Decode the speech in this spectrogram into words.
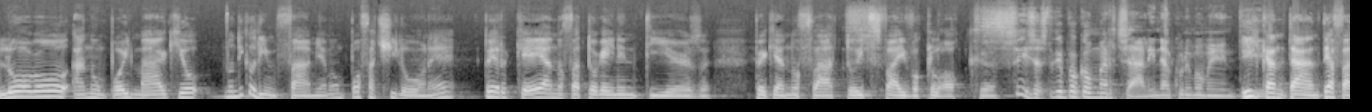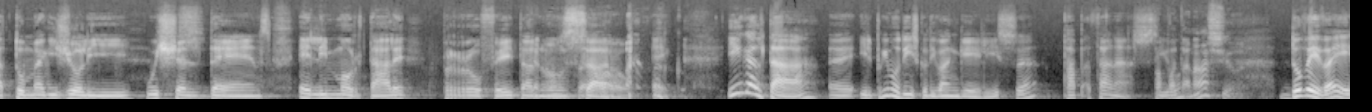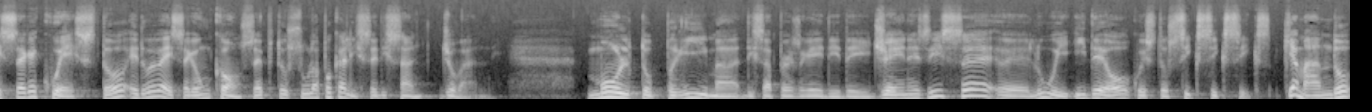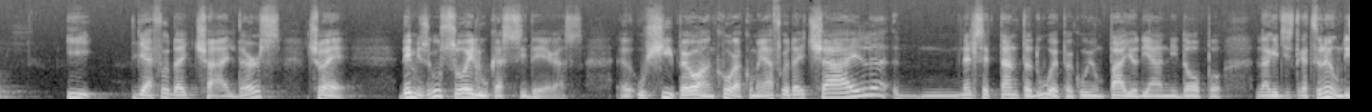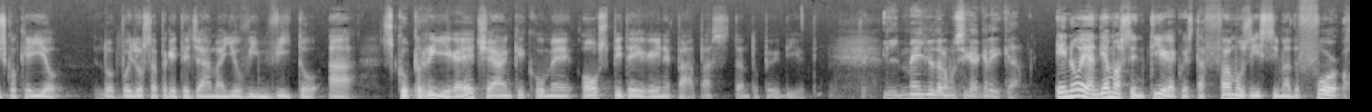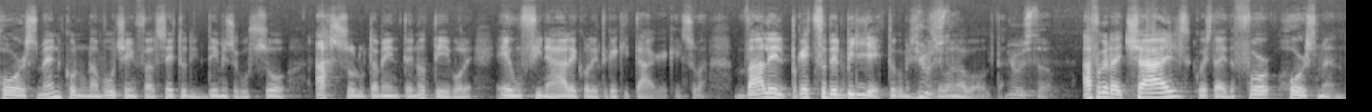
loro hanno un po' il marchio, non dico di infamia, ma un po' facilone, perché hanno fatto Rain and Tears, perché hanno fatto It's Five O'Clock. Sì, sono stati un po' commerciali in alcuni momenti. Il cantante ha fatto Marie Jolie, We Shall Dance e l'immortale Profeta che non, non sarò. sarò. ecco. In realtà eh, il primo disco di Vangelis, Papa Thanassio, Papa Thanassio doveva essere questo e doveva essere un concept sull'Apocalisse di San Giovanni. Molto prima di Supper's Ready dei Genesis, eh, lui ideò questo 666, chiamando i, gli Aphrodite Childers, cioè Demis Rousseau e Lucas Sideras. Uh, uscì però ancora come Aphrodite Child nel 72, per cui un paio di anni dopo la registrazione, un disco che io lo, voi lo saprete già, ma io vi invito a scoprire, c'è anche come ospite Irene Papas, tanto per dirti. Cioè, il meglio della musica greca. E noi andiamo a sentire questa famosissima The Four Horsemen con una voce in falsetto di Demis Rousseau assolutamente notevole e un finale con le tre chitarre che insomma vale il prezzo del biglietto come si giusto, diceva una volta. Giusto. Aphrodite Child, questa è The Four Horsemen.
